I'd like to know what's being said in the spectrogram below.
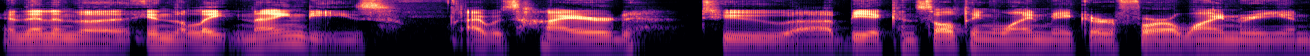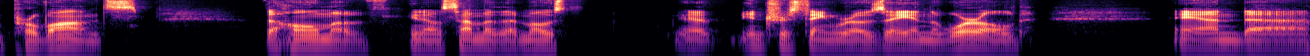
and then in the in the late '90s, I was hired to uh, be a consulting winemaker for a winery in Provence, the home of you know some of the most you know, interesting rosé in the world, and uh,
